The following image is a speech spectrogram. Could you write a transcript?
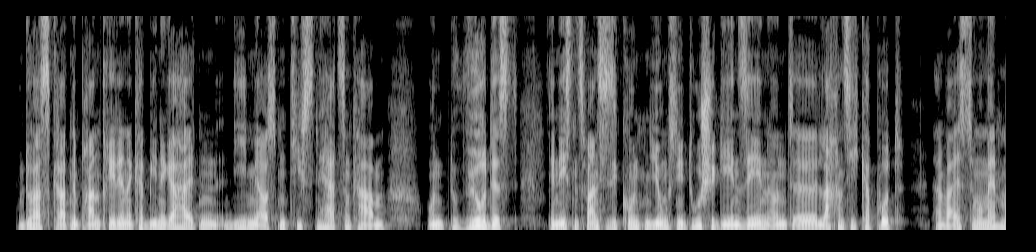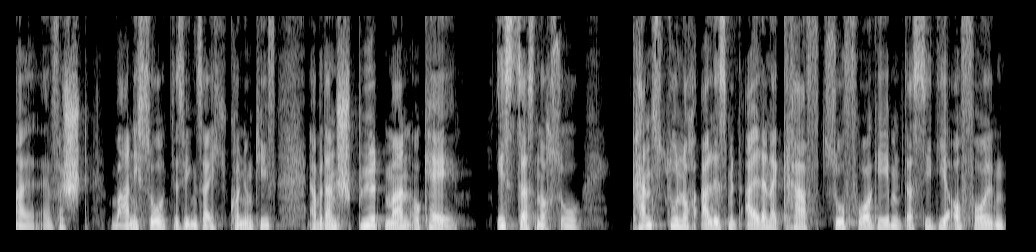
und du hast gerade eine Brandrede in der Kabine gehalten, die mir aus dem tiefsten Herzen kam und du würdest den nächsten 20 Sekunden die Jungs in die Dusche gehen sehen und äh, lachen sich kaputt dann weißt du, Moment mal, war nicht so, deswegen sage ich konjunktiv, aber dann spürt man, okay, ist das noch so? Kannst du noch alles mit all deiner Kraft so vorgeben, dass sie dir auch folgen?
